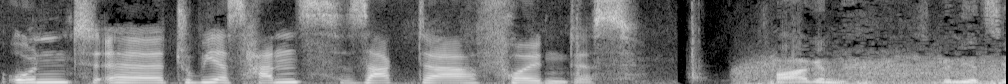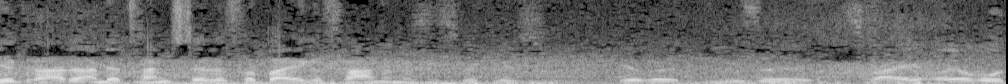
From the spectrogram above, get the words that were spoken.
und äh, Tobias Hans sagt da Folgendes. Morgen. Ich bin jetzt hier gerade an der Tankstelle vorbeigefahren und es ist wirklich irre. Diesel 2,12 Euro.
